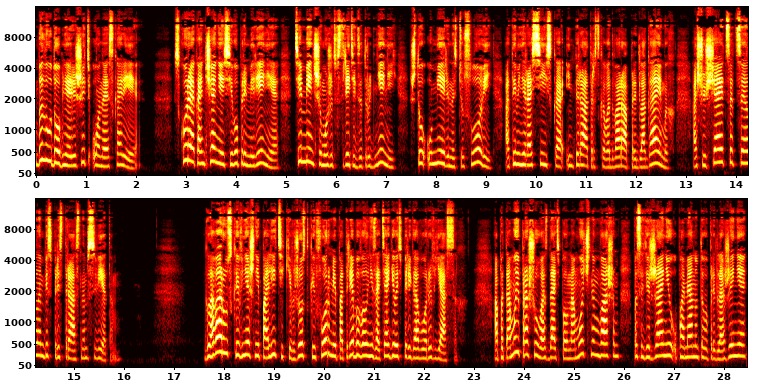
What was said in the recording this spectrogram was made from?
было удобнее решить оное скорее. Скорое окончание сего примирения тем меньше может встретить затруднений, что умеренность условий от имени российско-императорского двора предлагаемых ощущается целым беспристрастным светом. Глава русской внешней политики в жесткой форме потребовал не затягивать переговоры в Ясах. А потому и прошу вас дать полномочным вашим по содержанию упомянутого предложения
